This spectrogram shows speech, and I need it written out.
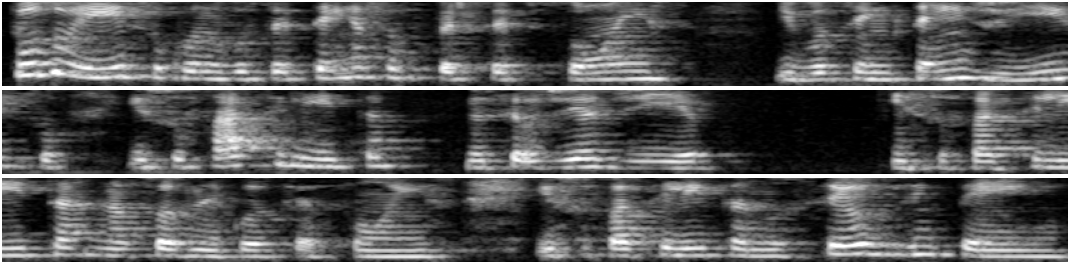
tudo isso, quando você tem essas percepções e você entende isso, isso facilita no seu dia a dia, isso facilita nas suas negociações, isso facilita no seu desempenho,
